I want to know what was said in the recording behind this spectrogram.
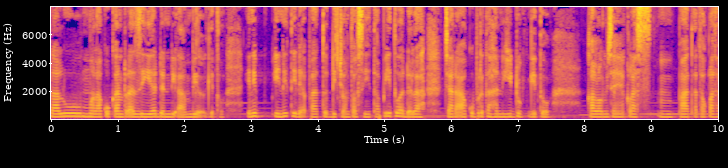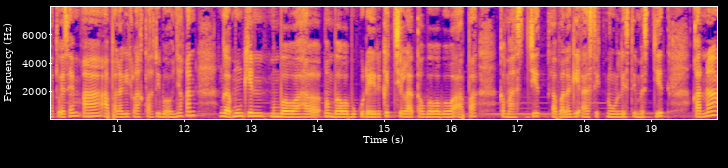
lalu melakukan razia dan diambil gitu. Ini ini tidak patut dicontoh sih, tapi itu adalah cara aku bertahan hidup gitu kalau misalnya kelas 4 atau kelas 1 SMA apalagi kelas-kelas di bawahnya kan nggak mungkin membawa hal membawa buku dari kecil atau bawa-bawa apa ke masjid apalagi asik nulis di masjid. Karena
